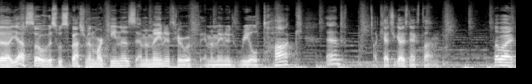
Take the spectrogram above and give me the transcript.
uh, yeah, so this was Sebastian Martinez, MMAnytt, here with MMAnytt Real Talk, and I'll catch you guys next time. Bye bye.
